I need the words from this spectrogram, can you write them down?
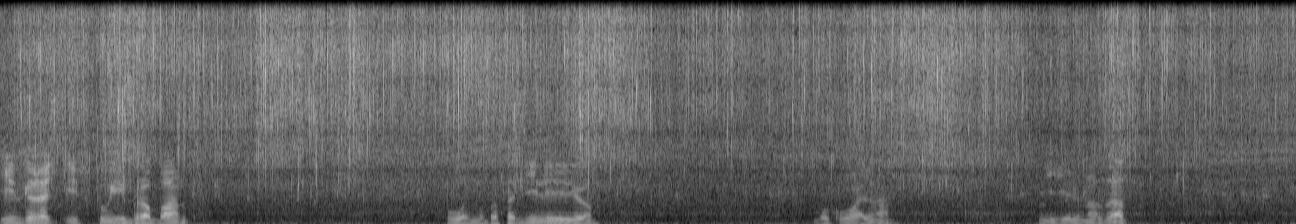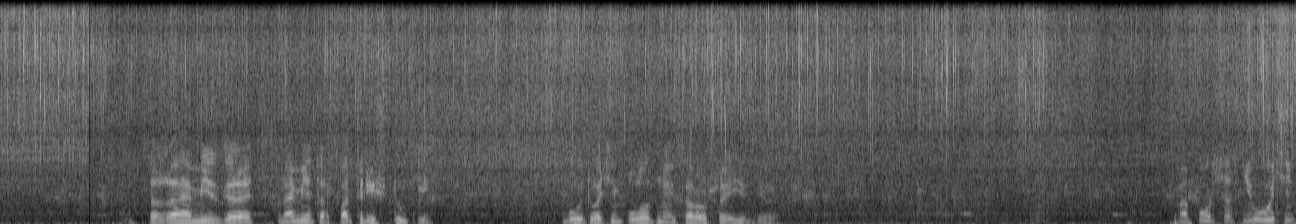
Изгородь из туи Брабант. Вот мы посадили ее буквально неделю назад. Сажаем изгородь на метр по три штуки. Будет очень плотная и хорошая изгородь. Напор сейчас не очень.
